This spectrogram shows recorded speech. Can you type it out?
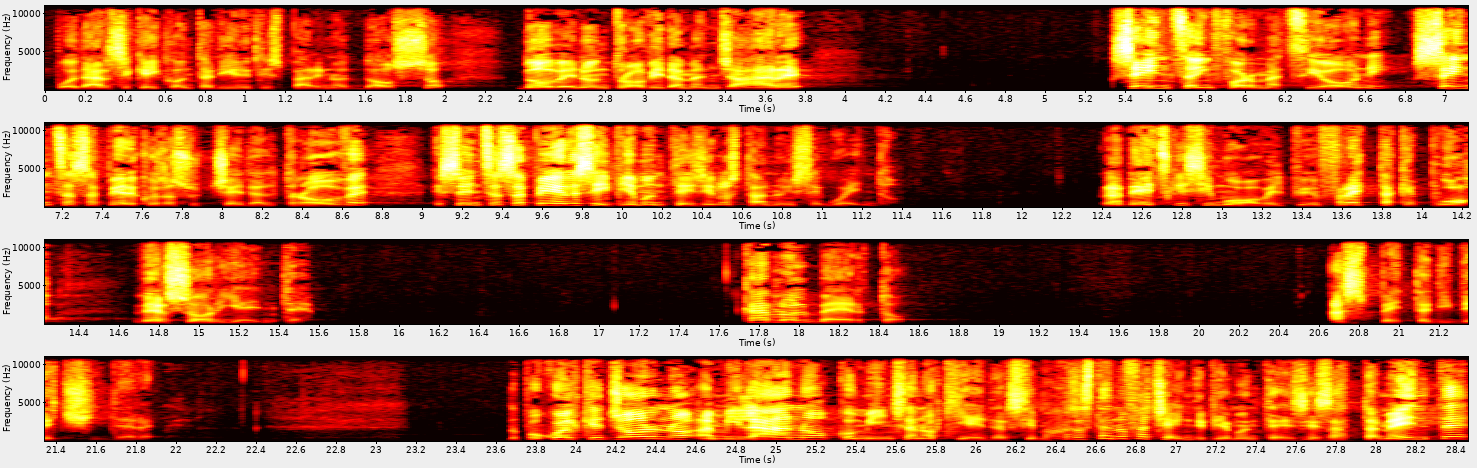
può darsi che i contadini ti sparino addosso, dove non trovi da mangiare, senza informazioni, senza sapere cosa succede altrove e senza sapere se i piemontesi lo stanno inseguendo. Radetzky si muove il più in fretta che può verso oriente. Carlo Alberto aspetta di decidere. Dopo qualche giorno a Milano cominciano a chiedersi ma cosa stanno facendo i piemontesi esattamente?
